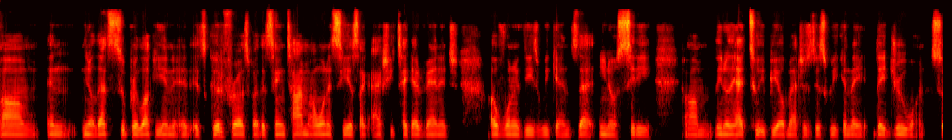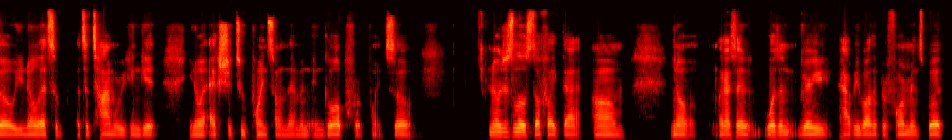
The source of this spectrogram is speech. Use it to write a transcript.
um and you know that's super lucky and it's good for us but at the same time i want to see us like actually take advantage of one of these weekends that you know city um you know they had two epl matches this week and they they drew one. So you know that's a that's a time where we can get you know an extra two points on them and, and go up four points. So you know just little stuff like that. Um you know like i said wasn't very happy about the performance but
